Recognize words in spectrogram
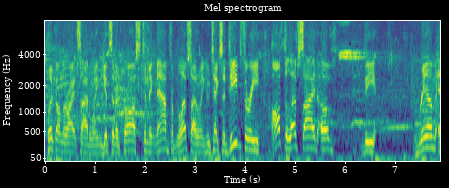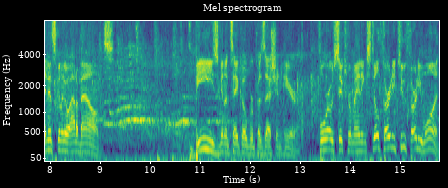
Click on the right side wing, gets it across to McNabb from the left side wing, who takes a deep three off the left side of the rim, and it's going to go out of bounds. B's going to take over possession here. 4.06 remaining, still 32 31.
